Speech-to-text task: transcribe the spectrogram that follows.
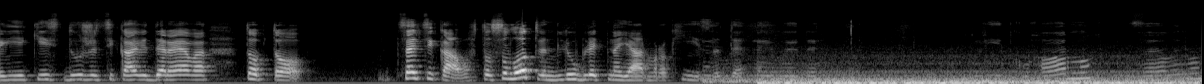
якісь дуже цікаві дерева. Тобто це цікаво. То Солотвин люблять на ярмарок їздити. Гарно, зелено.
